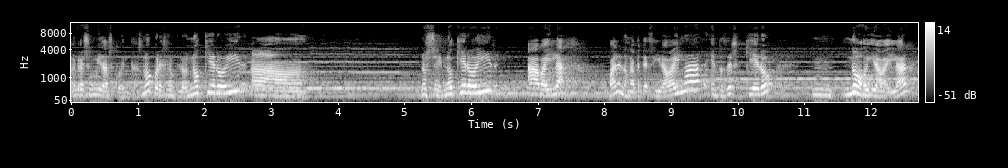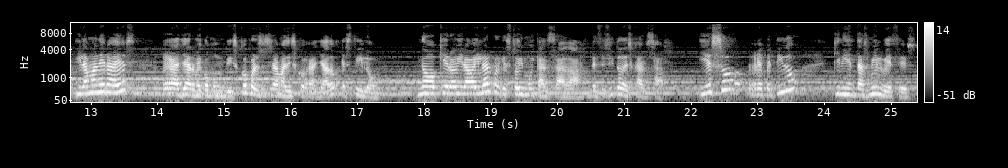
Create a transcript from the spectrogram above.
en resumidas cuentas, ¿no? Por ejemplo, no quiero ir a... No sé, no quiero ir a bailar, ¿vale? No me apetece ir a bailar, entonces quiero mm, no ir a bailar. Y la manera es rayarme como un disco, por eso se llama disco rayado, estilo. No quiero ir a bailar porque estoy muy cansada, necesito descansar. Y eso repetido 500.000 veces.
